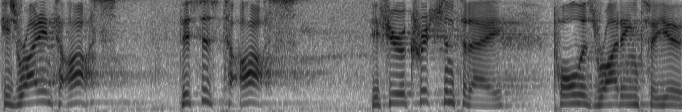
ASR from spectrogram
he's writing to us. This is to us. If you're a Christian today, Paul is writing to you.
